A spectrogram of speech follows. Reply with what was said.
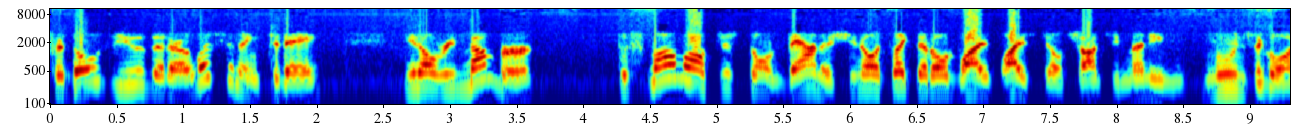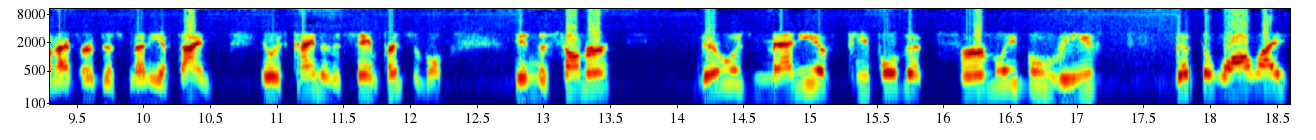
for those of you that are listening today, you know, remember the smallmouth just don't vanish. You know, it's like that old wise, wise tale, Chauncey, many moons ago, and I've heard this many a time. It was kind of the same principle. In the summer, there was many of people that firmly believed that the walleye's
